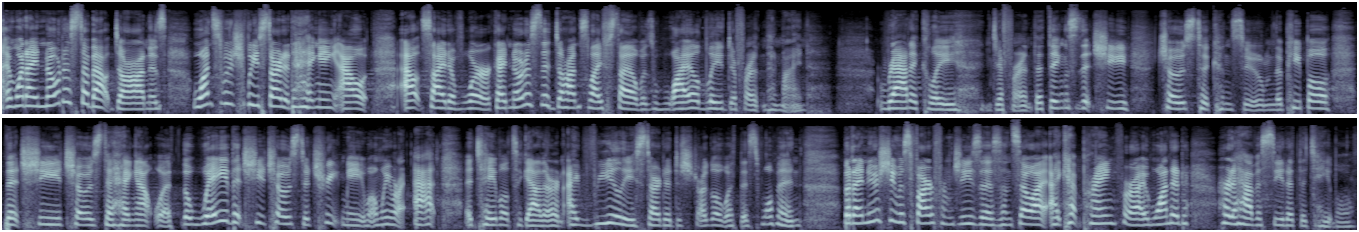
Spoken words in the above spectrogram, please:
And what I noticed about Dawn is once we started hanging out outside of work, I noticed that Dawn's lifestyle was wildly different than mine. Radically different. The things that she chose to consume, the people that she chose to hang out with, the way that she chose to treat me when we were at a table together. And I really started to struggle with this woman. But I knew she was far from Jesus, and so I, I kept praying for her. I wanted her to have a seat at the table.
